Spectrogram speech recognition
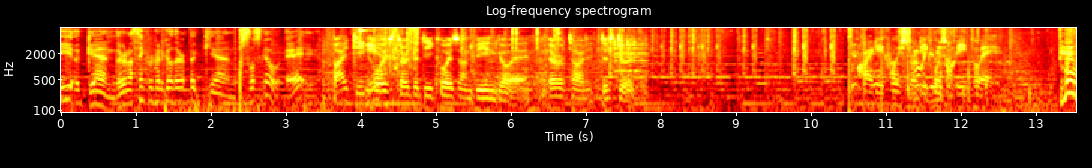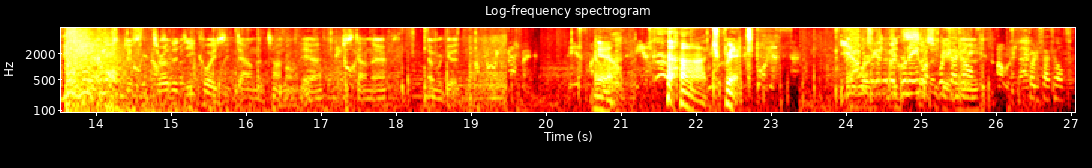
B again. They're gonna think we're gonna go there again. So let's go A. Buy decoys, throw the decoys on B and go A. They're retarded. Just do it. Fire decoys, throw decoys on B, go A. Move, move, move! Just throw the decoys down the tunnel. Yeah, just down there. And we're good. Yeah. Haha, tricked. yeah, I'm checking the It's grenade. such What's a good 45 health? move. 35 health.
